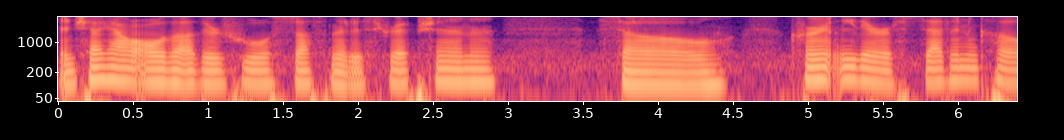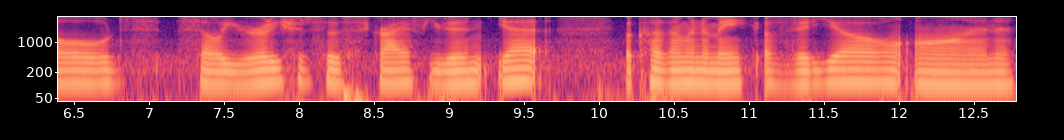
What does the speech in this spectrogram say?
And check out all the other cool stuff in the description. So, Currently, there are seven codes, so you really should subscribe if you didn't yet, because I'm going to make a video on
